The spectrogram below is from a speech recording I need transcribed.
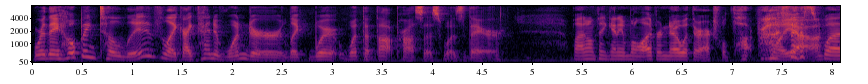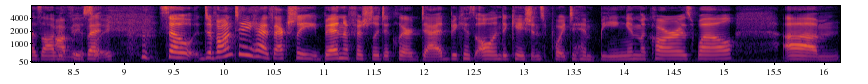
Were they hoping to live? Like, I kind of wonder, like, where what the thought process was there. Well, I don't think anyone will ever know what their actual thought process yeah, was, obviously. obviously. But so Devonte has actually been officially declared dead because all indications point to him being in the car as well. Um,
